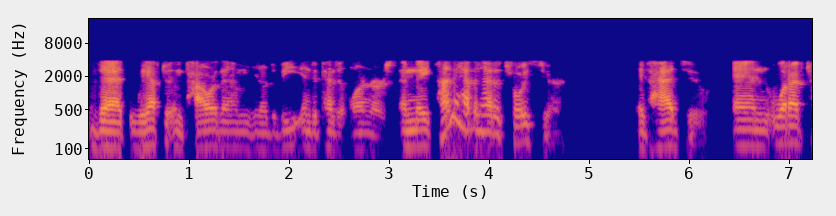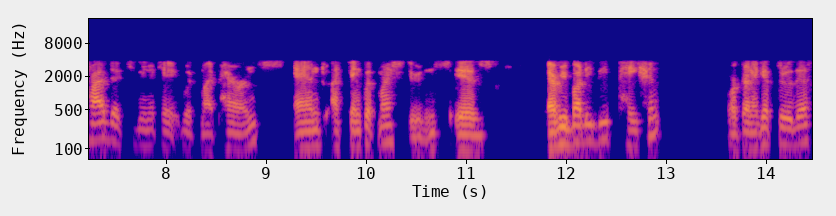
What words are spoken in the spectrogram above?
that we have to empower them, you know, to be independent learners. And they kind of haven't had a choice here. They've had to. And what I've tried to communicate with my parents and I think with my students is everybody be patient. We're going to get through this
